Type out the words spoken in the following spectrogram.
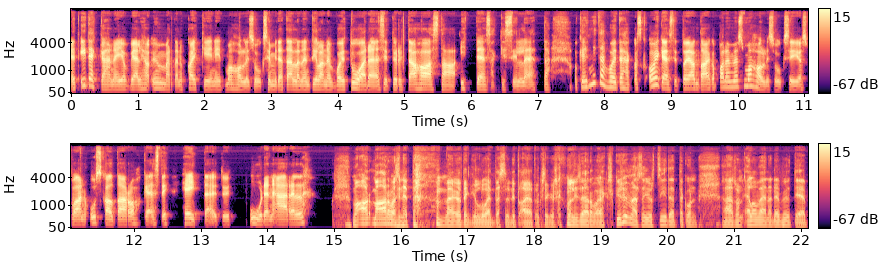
että itsekään ei ole vielä ihan ymmärtänyt kaikkia niitä mahdollisuuksia, mitä tällainen tilanne voi tuoda, ja sitten yrittää haastaa itteensäkin sille, että okei, okay, mitä voi tehdä, koska oikeasti toi antaa aika paljon myös mahdollisuuksia, jos vaan uskaltaa rohkeasti heittäytyä uuden äärelle. Mä, ar- mä arvasin, että mä jotenkin luen tässä nyt ajatuksia, koska mä olin seuraavaksi kysymässä just siitä, että kun sun Eloveena debyytti EP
